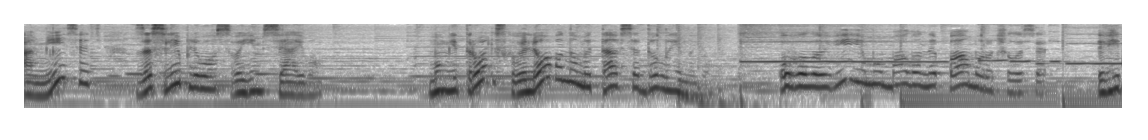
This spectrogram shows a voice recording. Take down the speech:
а місяць засліплював своїм сяйвом. Мумітроль схвильовано метався долиною. У голові йому мало не паморочилося від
